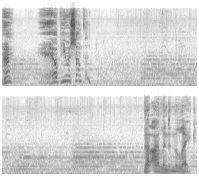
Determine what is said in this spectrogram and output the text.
Huh? Help you with something? That island in the lake.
